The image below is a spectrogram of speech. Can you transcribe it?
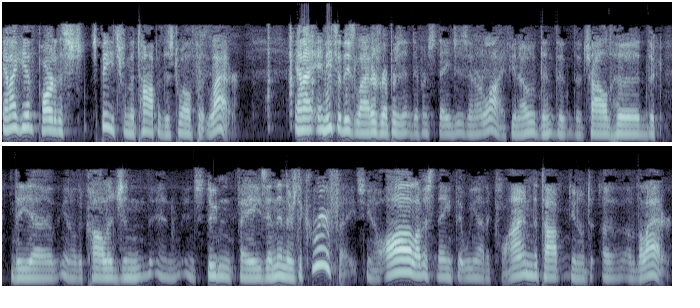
And I give part of the speech from the top of this 12-foot ladder. And I and each of these ladders represent different stages in our life. You know, the the, the childhood, the the uh, you know the college and, and and student phase, and then there's the career phase. You know, all of us think that we got to climb the top, you know, to, uh, of the ladder.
